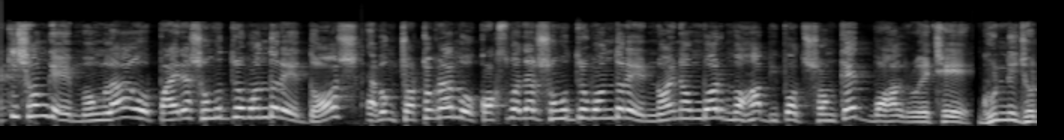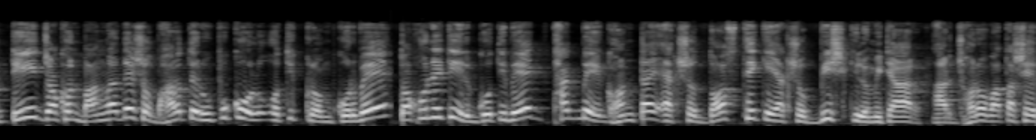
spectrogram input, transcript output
একই সঙ্গে মোংলা ও পায়রা সমুদ্র বন্দরে দশ এবং চট্টগ্রাম ও কক্সবাজার সমুদ্র বন্দরে নয় নম্বর মহা বিপদ সংকেত বহাল রয়েছে। ঘূর্ণিঝড়টি যখন বাংলাদেশ ও ভারতের উপকূল অতিক্রম করবে, তখন এটির গতিবেগ থাকবে ঘন্টায় একশো দশ থেকে একশো বিশ কিলোমিটার, আর ঝড়ো বাতাসের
